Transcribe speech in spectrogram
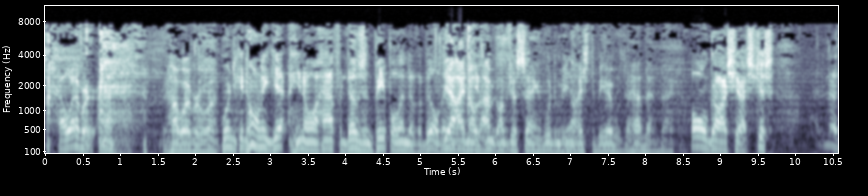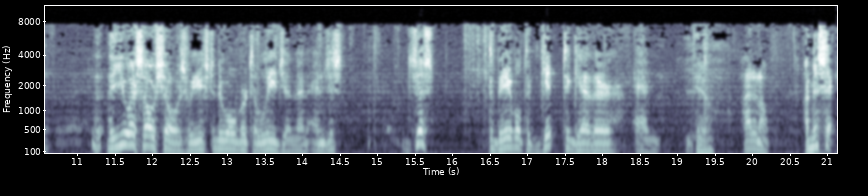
However, However, what? when you could only get, you know, a half a dozen people into the building. Yeah, I know. it- that. I'm, I'm just saying, it wouldn't be Yeah. nice to be able to have that back. Oh gosh, yes. Just the, the USO shows we used to do over to Legion, and and just just to be able to get together and Yeah. I don't know. I miss it.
